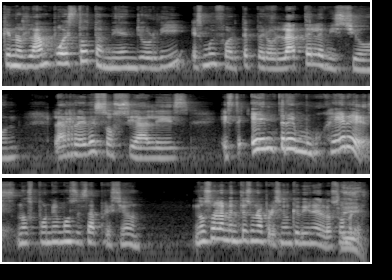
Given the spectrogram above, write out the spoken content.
que nos la han puesto también, Jordi, es muy fuerte, pero la televisión, las redes sociales, este, entre mujeres nos ponemos esa presión. No solamente es una presión que viene de los hombres,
